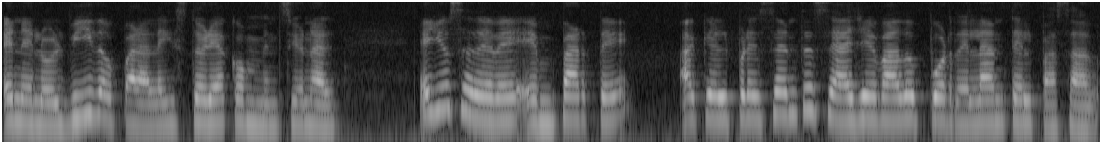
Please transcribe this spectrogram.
en el olvido para la historia convencional. Ello se debe, en parte, a que el presente se ha llevado por delante el pasado.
